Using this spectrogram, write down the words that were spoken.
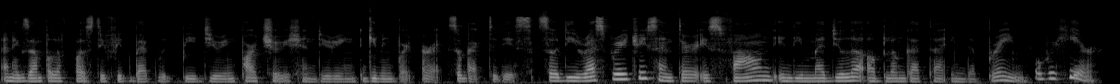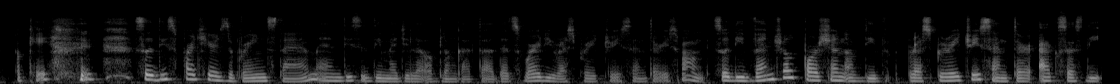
An example of positive feedback would be during parturition, during giving birth. All right, so back to this. So the respiratory center is found in the medulla oblongata in the brain over here okay. So this part here is the brainstem and this is the medulla oblongata. That's where the respiratory center is found. So the ventral portion of the respiratory center acts as the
